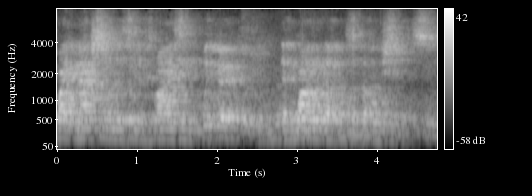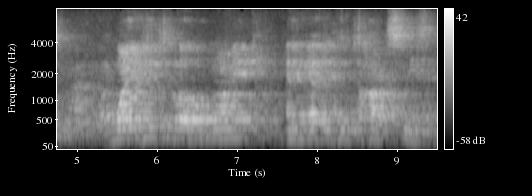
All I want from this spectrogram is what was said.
White nationalism is rising quicker than water levels of the oceans. One due to global warming and the other due to heart squeezing.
